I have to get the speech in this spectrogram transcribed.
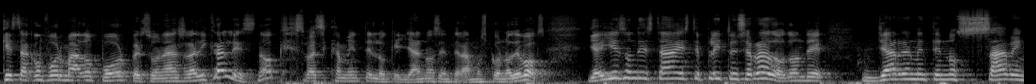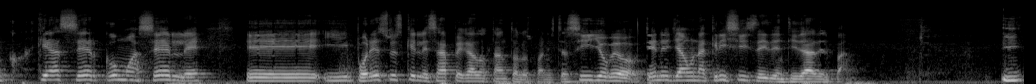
que está conformado por personas radicales, ¿no? Que es básicamente lo que ya nos enteramos con lo de Vox. Y ahí es donde está este pleito encerrado, donde ya realmente no saben qué hacer, cómo hacerle. Eh, y por eso es que les ha pegado tanto a los panistas. Sí, yo veo, tiene ya una crisis de identidad del PAN. Y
